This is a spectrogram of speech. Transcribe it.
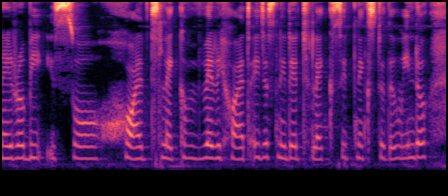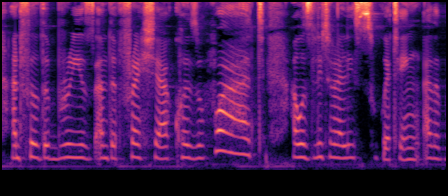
Nairobi is so hot, like very hot. I just needed to like sit next to the window and feel the breeze and the fresh air because what? I was literally sweating. At the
